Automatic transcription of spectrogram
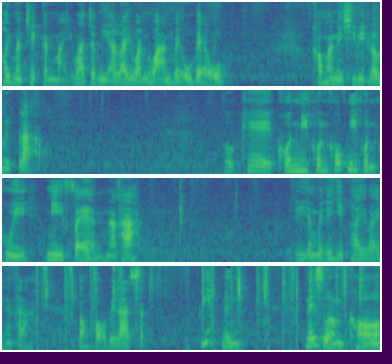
ค่อยมาเช็คกันใหม่ว่าจะมีอะไรหวานหวานแหววแหววเข้ามาในชีวิตเราหรือเปล่า โอเค คนมีคนคบมีคนคุยมีแฟนนะคะ อดียังไม่ได้หยิบไพ่ไว้นะคะ ต้องขอเวลาสักนิดหนึ่ง ในส่วนของ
